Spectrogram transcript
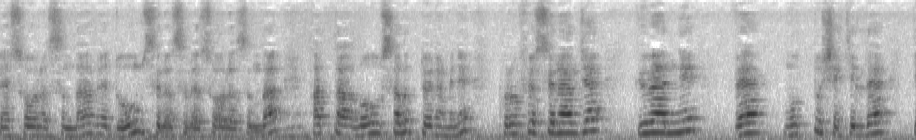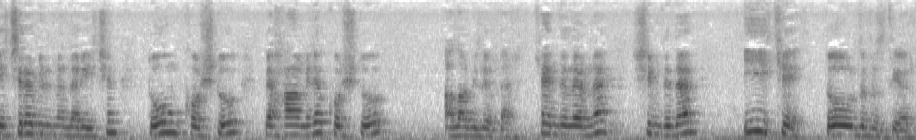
ve sonrasında ve doğum sırası ve sonrasında hatta lohusalık dönemini profesyonelce güvenli ve mutlu şekilde geçirebilmeleri için doğum koçluğu ve hamile koçluğu alabilirler. Kendilerine şimdiden iyi ki doğurdunuz diyorum.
